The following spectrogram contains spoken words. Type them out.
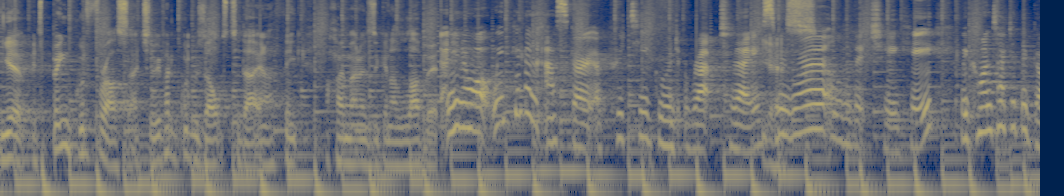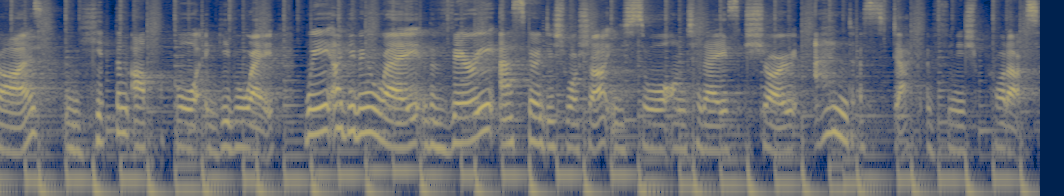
Yeah, it's been good for us, actually. We've had good results today, and I think the homeowners are going to love it. And you know what? We've given ASKO a pretty good rap today, so we were a little bit cheeky. We contacted the guys and we hit them up for a giveaway. We are giving away the very ASKO dishwasher you saw on today's show and a stack of Finish products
